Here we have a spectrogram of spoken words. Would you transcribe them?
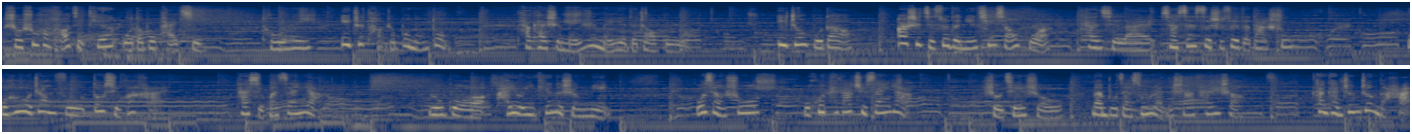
手术后好几天我都不排气，头晕，一直躺着不能动。他开始没日没夜的照顾我，一周不到。二十几岁的年轻小伙看起来像三四十岁的大叔。我和我丈夫都喜欢海，他喜欢三亚。如果还有一天的生命，我想说，我会陪他去三亚，手牵手漫步在松软的沙滩上，看看真正的海。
